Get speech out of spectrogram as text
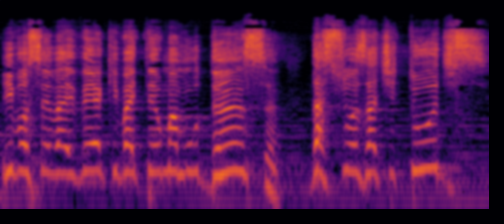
e você vai ver que vai ter uma mudança das suas atitudes.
